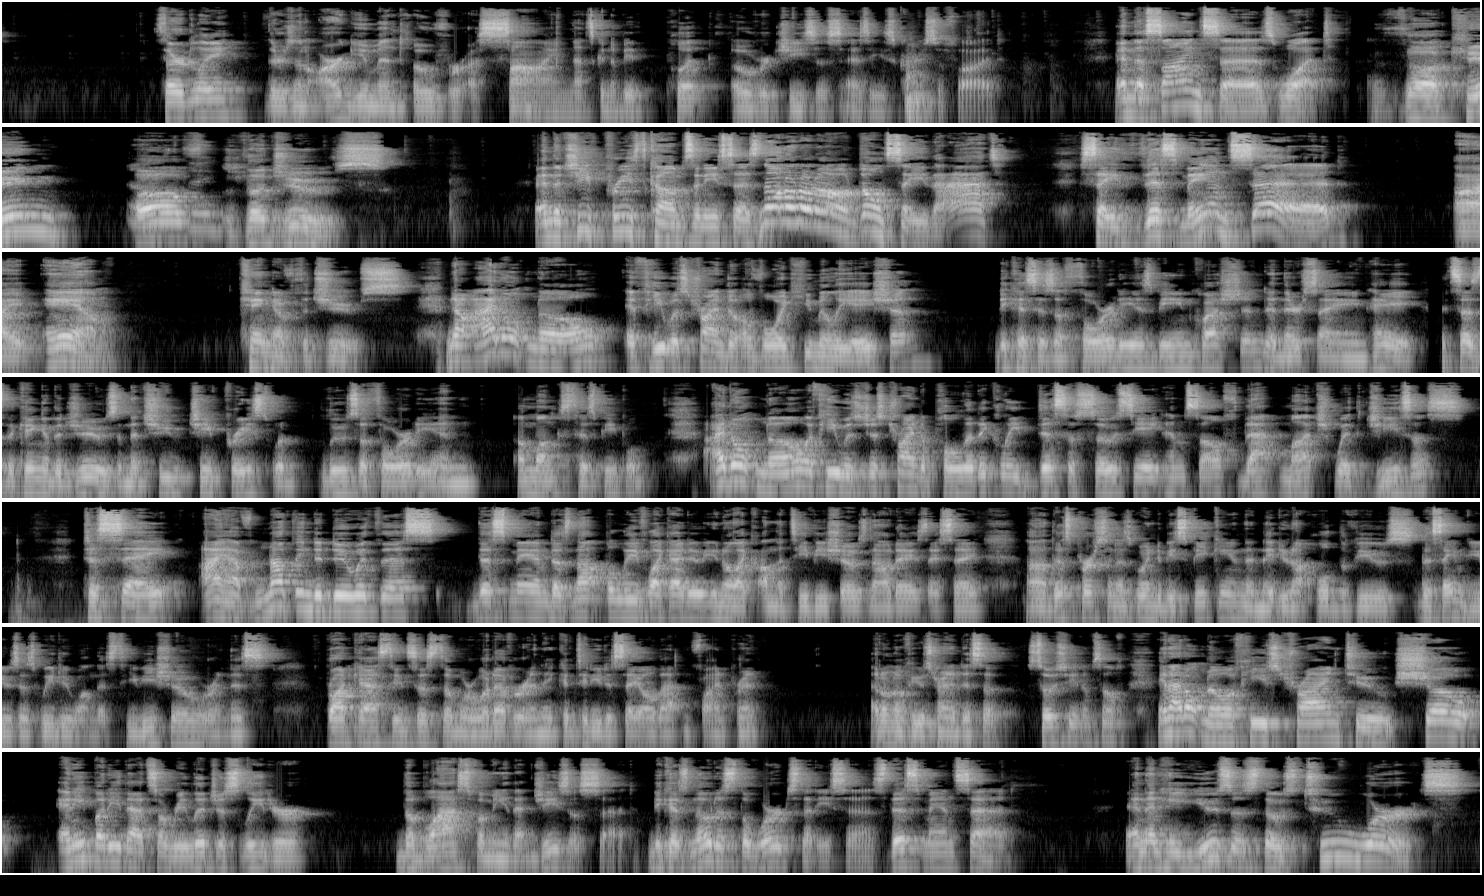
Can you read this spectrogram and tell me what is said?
Thirdly, there's an argument over a sign that's going to be put over Jesus as he's crucified. And the sign says what? The King of oh, the Jews. And the chief priest comes and he says, No, no, no, no, don't say that. Say, This man said, I am King of the Jews. Now, I don't know if he was trying to avoid humiliation because his authority is being questioned and they're saying, hey, it says the king of the Jews, and the chief chief priest would lose authority and amongst his people. I don't know if he was just trying to politically disassociate himself that much with Jesus to say, I have nothing to do with this. This man does not believe like I do. You know, like on the TV shows nowadays, they say uh, this person is going to be speaking, and they do not hold the views, the same views as we do on this TV show or in this broadcasting system or whatever, and they continue to say all that in fine print. I don't know if he was trying to disassociate himself, and I don't know if he's trying to show anybody that's a religious leader the blasphemy that Jesus said. Because notice the words that he says. This man said, and then he uses those two words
